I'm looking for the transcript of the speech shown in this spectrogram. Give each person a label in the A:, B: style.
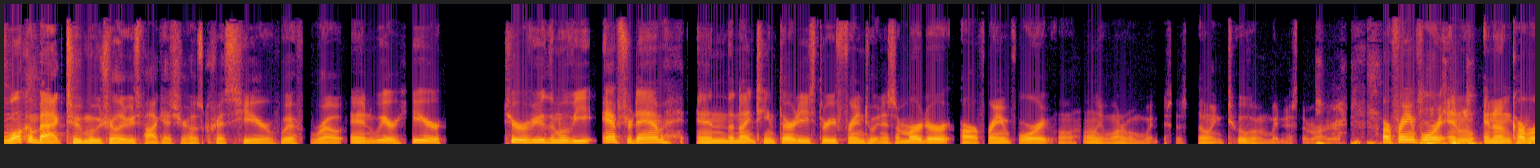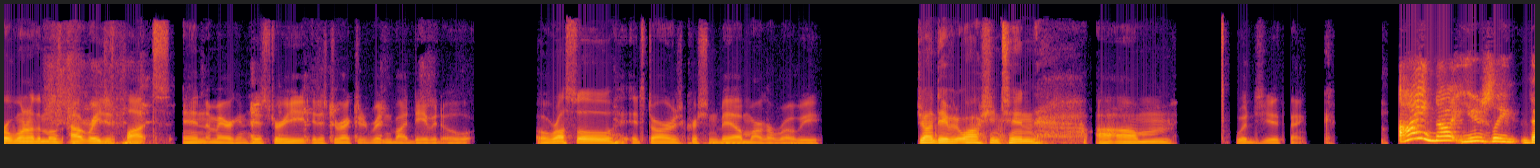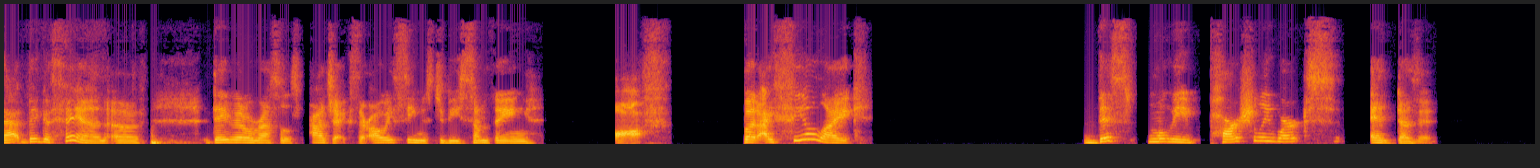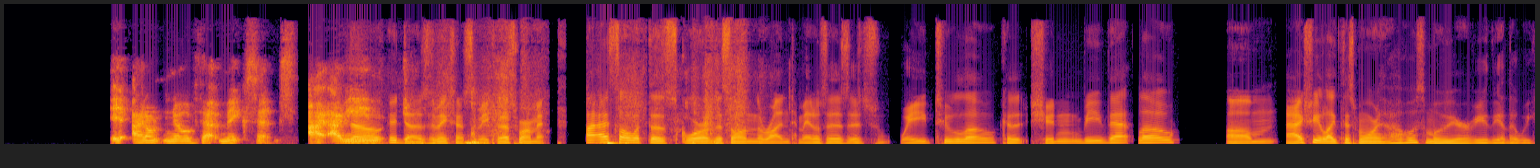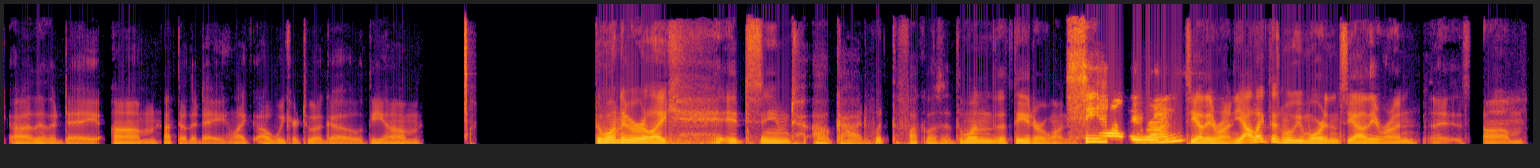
A: Welcome back to Movie Trailer Reviews Podcast. Your host Chris here with Ro, and we are here to review the movie Amsterdam in the 1930s. Three friends witness a murder, are framed for it. Well, only one of them witnesses. Only two of them witnessed the murder. Are framed for it and and uncover one of the most outrageous plots in American history. It is directed, written by David O. O. Russell. It stars Christian Bale, Margot Robbie, John David Washington. Um, what did you think?
B: I'm not usually that big a fan of David O. Russell's projects. There always seems to be something off. But I feel like this movie partially works and doesn't. It, I don't know if that makes sense. I, I mean,
A: no, it does. It makes sense to me because that's where I'm at. I, I saw what the score of this on the Rotten Tomatoes is. It's way too low because it shouldn't be that low. Um, I actually like this more. Oh, what was the movie we reviewed the other week? Uh, the other day. Um, not the other day, like a week or two ago. The um, the one that we were like, it seemed. Oh God, what the fuck was it? The one, the theater one.
B: see how they run.
A: See how they run. Yeah, I like this movie more than See How They Run. It's, um,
